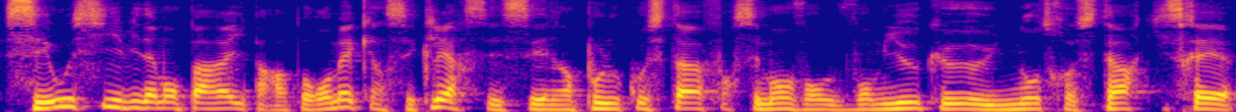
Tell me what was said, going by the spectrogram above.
C'est aussi évidemment pareil par rapport aux mecs. Hein, c'est clair, c'est un Polo Costa forcément vend, vend mieux qu'une autre star qui serait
